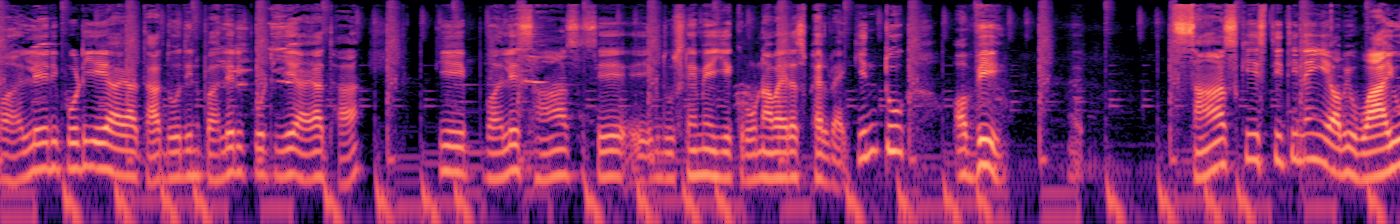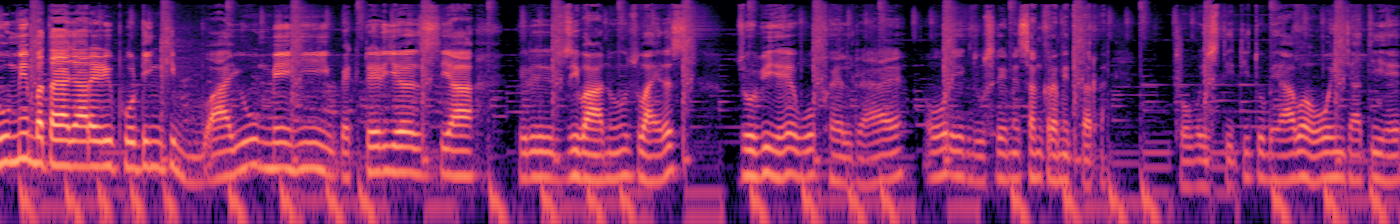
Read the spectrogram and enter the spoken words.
पहले रिपोर्ट ये आया था, दो दिन पहले रिपोर्ट ये आया था कि पहले सांस से एक दूसरे में ये कोरोना वायरस फैल रहा है। किंतु अभी सांस की स्थिति नहीं है। अभी वायु में बताया जा रहा है रिपोर्टिंग कि वायु में ही बैक्टेरियस या फिर जीवाणु वायरस जो भी है, वो फैल रहा है और एक दूसरे में संक्रमित कर रहा है। तो वो स्थिति तो भयावह हो ही जाती है,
